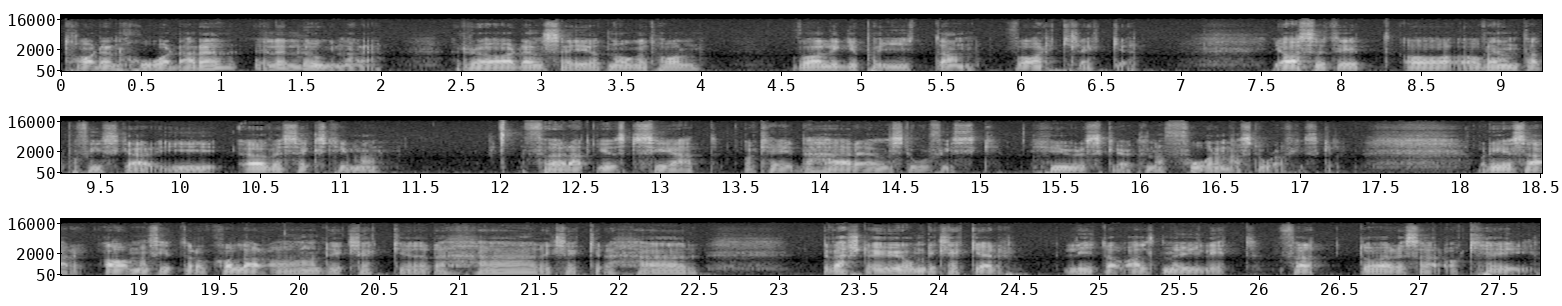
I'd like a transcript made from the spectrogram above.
Tar den hårdare eller lugnare? Rör den sig åt något håll? Vad ligger på ytan? Var kläcker? Jag har suttit och, och, väntat på fiskar i över sex timmar. För att just se att okej, okay, det här är en stor fisk. Hur ska jag kunna få den här stora fisken? Och det är så här, ja man sitter och kollar, ja det kläcker det här, det kläcker det här. Det värsta är ju om det kläcker lite av allt möjligt. För att då är det så här, okej, okay,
